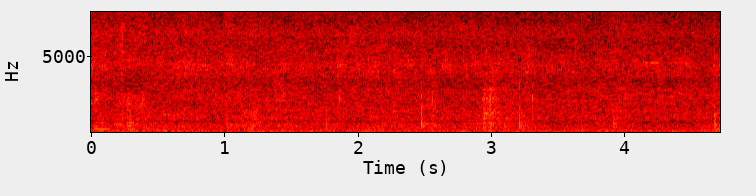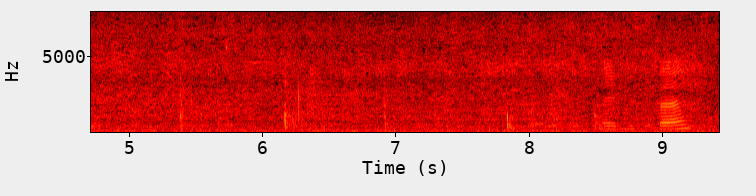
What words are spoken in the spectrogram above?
Çünkü. Elbise.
